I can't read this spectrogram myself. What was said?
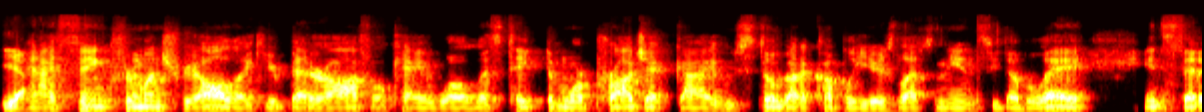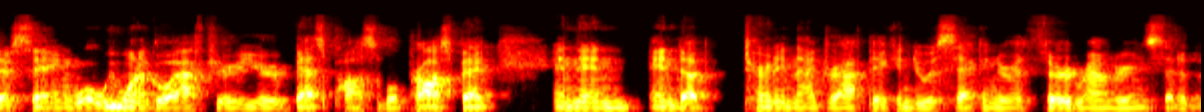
Yeah. And I think for Montreal, like you're better off. Okay, well, let's take the more project guy who's still got a couple years left in the NCAA instead of saying, well, we want to go after your best possible prospect and then end up turning that draft pick into a second or a third rounder instead of the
